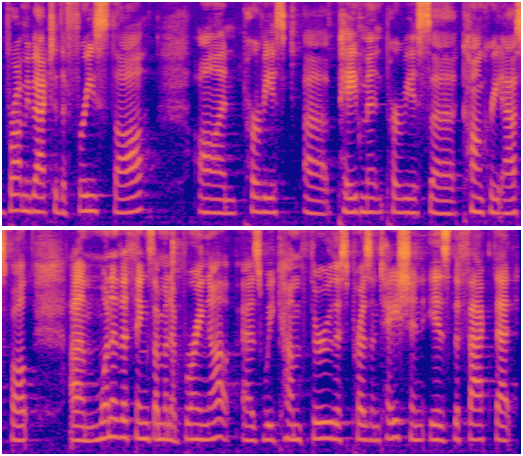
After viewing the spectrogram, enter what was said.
brought me back to the freeze thaw on pervious uh, pavement, pervious uh, concrete asphalt. Um, one of the things I'm going to bring up as we come through this presentation is the fact that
